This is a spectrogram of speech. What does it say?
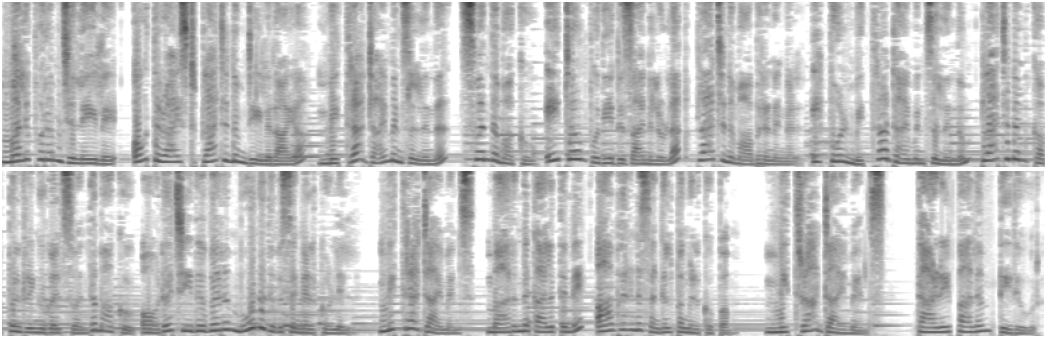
Malappuram ജില്ലയിലെ ഓത്തറൈസ്ഡ് പ്ലാറ്റിനം ഡീലറായ മിത്ര ഡയമണ്ട്സിൽ നിന്ന് സ്വന്തമാക്കൂ ഏറ്റവും പുതിയ ഡിസൈനിലുള്ള പ്ലാറ്റിനം ആഭരണങ്ങൾ. ഇപ്പോൾ മിത്ര ഡയമണ്ട്സിൽ നിന്നും പ്ലാറ്റിനം കപ്പിൾ റിങ്ങുകൾ സ്വന്തമാക്കൂ. ഓർഡർ ചെയ്ത് വെറും മൂന്ന് ദിവസങ്ങൾക്കുള്ളിൽ. മിത്ര ഡയമണ്ട്സ് മാറുന്ന കാലത്തിന്റെ ആഭരണ സങ്കല്പങ്ങൾക്കൊപ്പം. മിത്ര ഡയമണ്ട്സ് താഴെപ്പാലം തിരൂർ.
